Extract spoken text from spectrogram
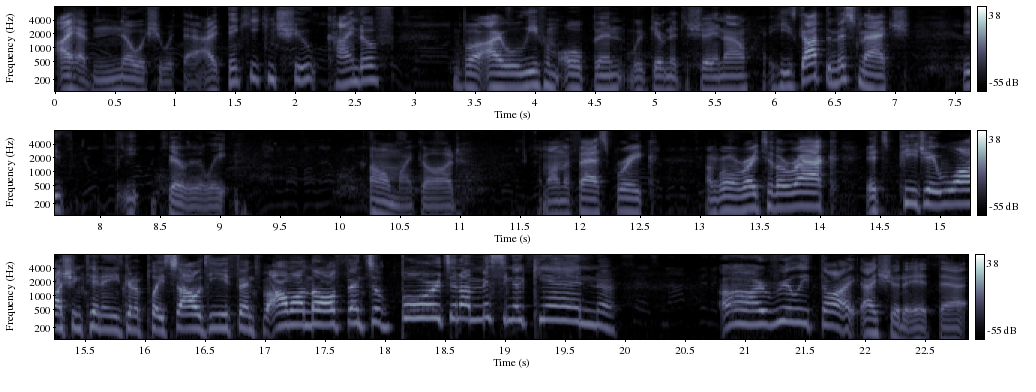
I have no issue with that. I think he can shoot, kind of. But I will leave him open. We're giving it to Shai now. He's got the mismatch. He's he, very late. Oh, my God. I'm on the fast break. I'm going right to the rack. It's PJ Washington, and he's going to play solid defense, but I'm on the offensive boards, and I'm missing again. Oh, I really thought I should have hit that.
